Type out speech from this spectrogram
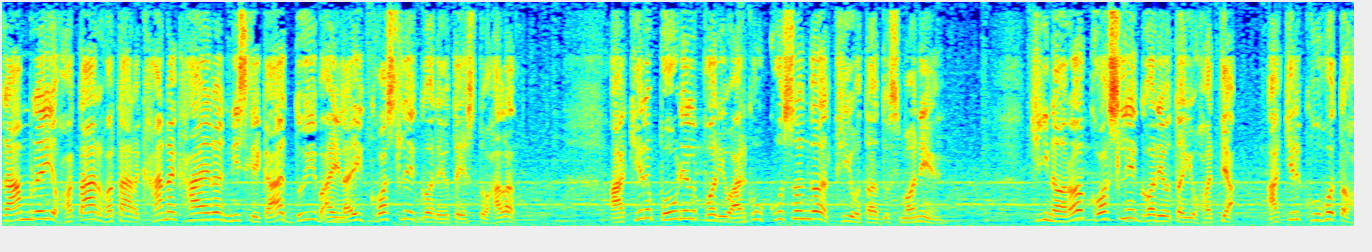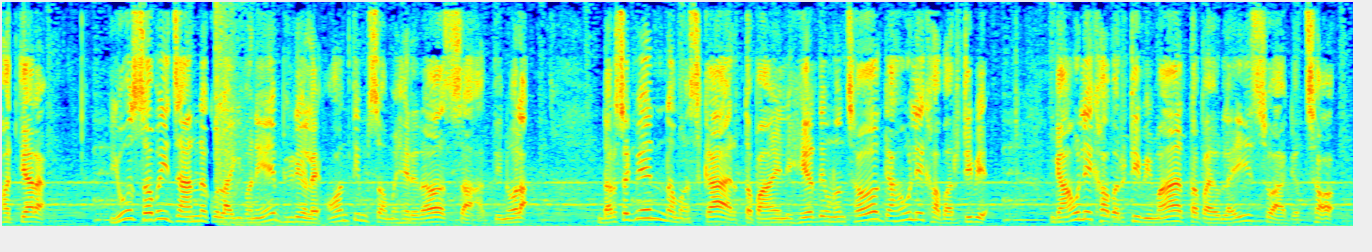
राम्रै हतार हतार खाना खाएर निस्केका दुई भाइलाई कसले गर्यो त यस्तो हालत? आखिर पौडेल परिवारको कोसँग थियो त दुश्मनी। किन र कसले गर्यो त यो हत्या? आखिर को हो त हत्यारा? यो सबै जान्नको लागि भने भिडियोलाई अन्तिमसम्म हेरेर साथ दिनुहोला। दर्शकबिन नमस्कार। तपाईँले हेर्दै हुनुहुन्छ गाउँले खबर टिभी। गाउँले खबर टिभीमा तपाईँहरूलाई स्वागत छ।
